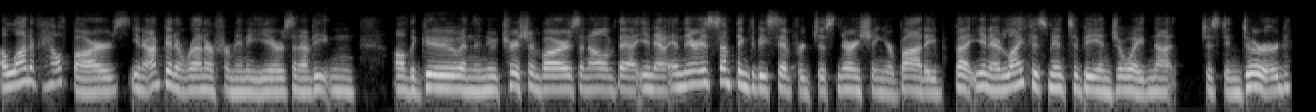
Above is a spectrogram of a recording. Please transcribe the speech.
a lot of health bars, you know, I've been a runner for many years and I've eaten all the goo and the nutrition bars and all of that, you know, and there is something to be said for just nourishing your body. But, you know, life is meant to be enjoyed, not just endured.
